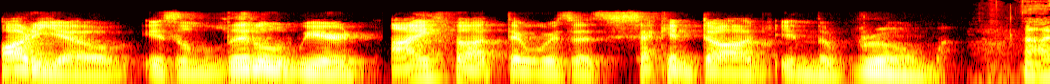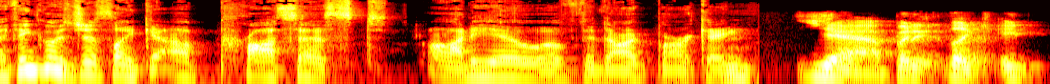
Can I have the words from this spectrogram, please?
audio is a little weird. I thought there was a second dog in the room. I think it was just like a processed audio of the dog barking. Yeah, but it, like it,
